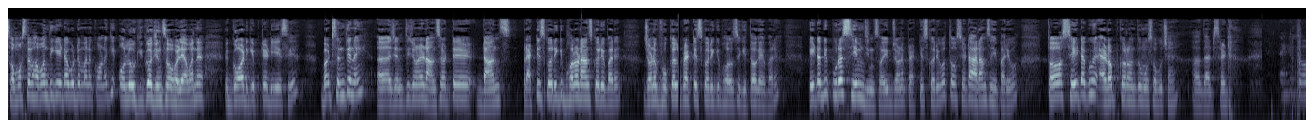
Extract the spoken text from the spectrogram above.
ସମସ୍ତେ ଭାବନ୍ତି କି ଏଇଟା ଗୋଟେ ମାନେ କ'ଣ କି ଅଲୌକିକ ଜିନିଷ ଭଳିଆ ମାନେ ଗଡ୍ ଗିଫ୍ଟେଡ୍ ଇଏ ସିଏ ବଟ୍ ସେମିତି ନାହିଁ ଯେମିତି ଜଣେ ଡାନ୍ସରଟେ ଡାନ୍ସ ପ୍ରାକ୍ଟିସ୍ କରିକି ଭଲ ଡାନ୍ସ କରିପାରେ ଜଣେ ଭୋକାଲ ପ୍ରାକ୍ଟିସ୍ କରିକି ଭଲସେ ଗୀତ ଗାଇପାରେ ଏଇଟା ବି ପୁରା ସେମ୍ ଜିନିଷ ଇଫ୍ ଜଣେ ପ୍ରାକ୍ଟିସ୍ କରିବ ତ ସେଇଟା ଆରାମସେ ହେଇପାରିବ ତ ସେଇଟାକୁ ଆଡପ୍ଟ କରନ୍ତୁ ମୁଁ ସବୁ ଚାହେଁ that's it thank you so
